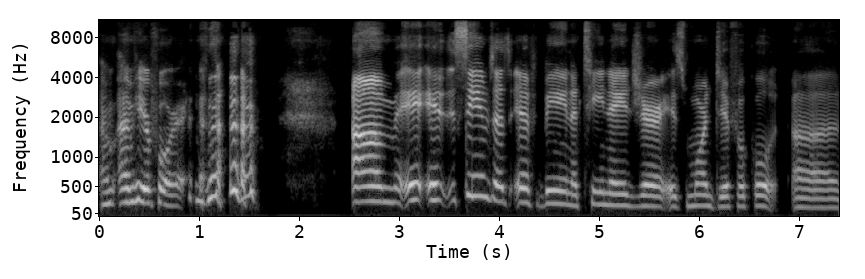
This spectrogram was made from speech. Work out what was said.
I'm I'm here for it. um, it, it seems as if being a teenager is more difficult, uh,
